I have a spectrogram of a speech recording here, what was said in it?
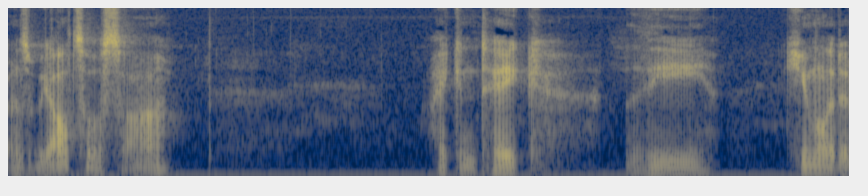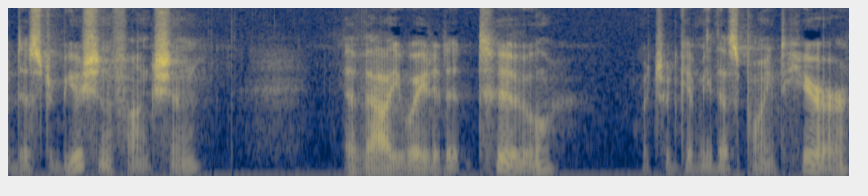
as we also saw, I can take the cumulative distribution function evaluated at 2, which would give me this point here,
